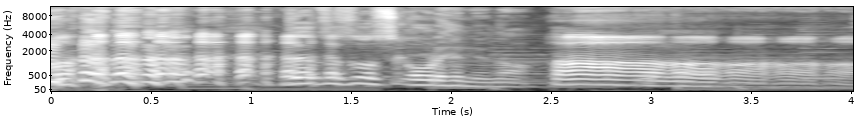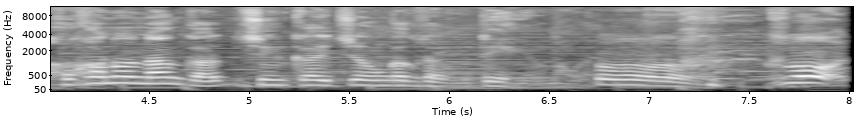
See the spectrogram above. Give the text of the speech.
ジャズソしかおれへんねんな。はあ、はあはあはあはあ他のなんか新海地音楽祭も出えへんよな俺。うん。も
